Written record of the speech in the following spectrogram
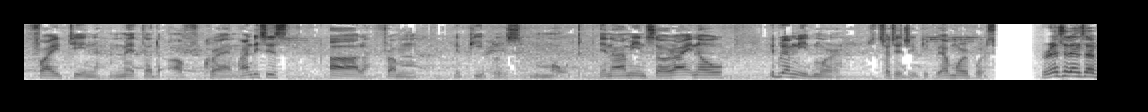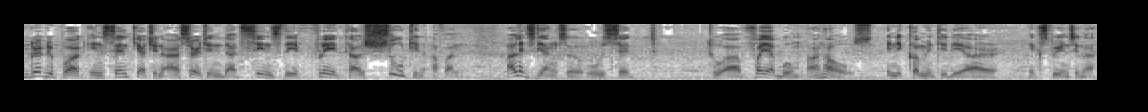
fighting method of crime. And this is all from the people's mouth. You know what I mean? So right now, people need more strategy. People have more reports. Residents of Gregory Park in St. Catherine are certain that since the fatal shooting of an alleged gangster who said to have firebomb an house in the community they are experiencing a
